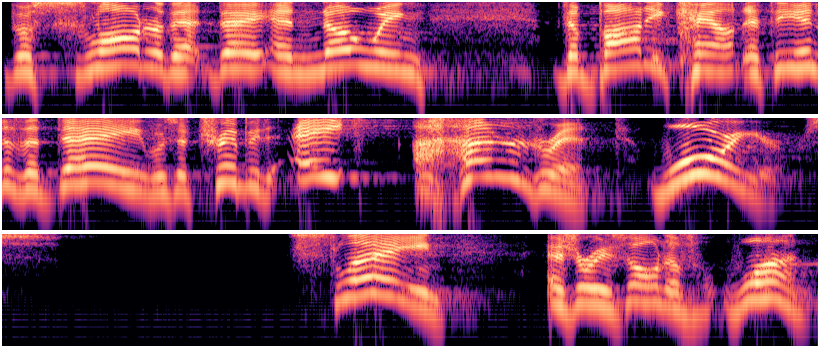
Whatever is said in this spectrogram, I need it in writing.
the slaughter that day, and knowing the body count at the end of the day was attributed 800 warriors slain as a result of one.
